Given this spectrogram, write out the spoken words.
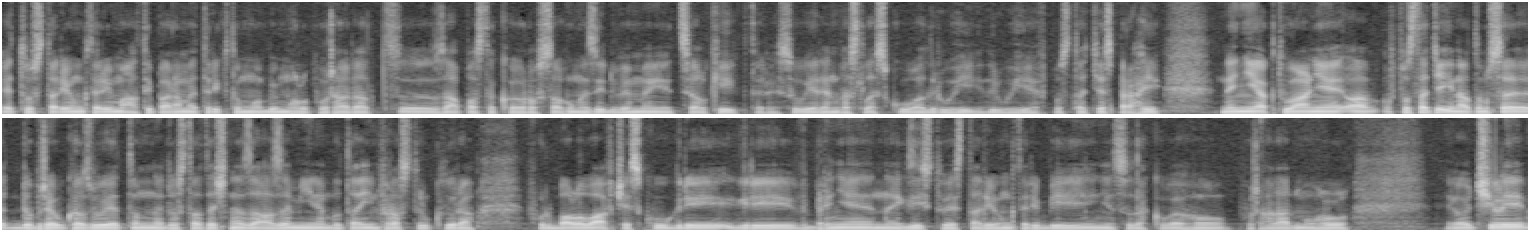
Je to stadion, který má ty parametry k tomu, aby mohl pořádat eh, zápas takového rozsahu mezi dvěmi celky, které jsou jeden ve Slesku a druhý, druhý je v podstatě z Prahy. Není aktuálně, a v podstatě i na tom se dobře ukazuje to nedostatečné zázemí nebo ta infrastruktura fotbalová v Česku, kdy, kdy v Brně neexistuje stadion, který by něco takového pořádat mohl. Jo, čili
